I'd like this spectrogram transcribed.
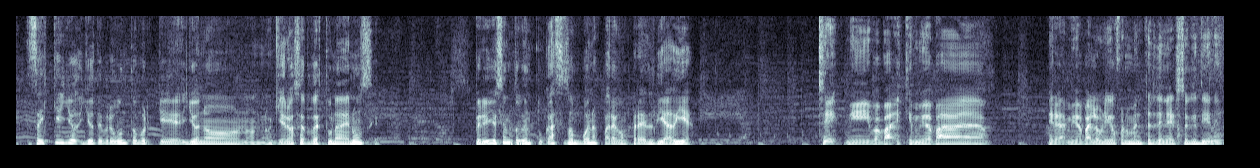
¿sabes qué? Yo, yo te pregunto porque yo no, no, no quiero hacer de esto una denuncia. Pero yo siento que en tu casa son buenos para comprar el día a día. Sí, mi papá, es que mi papá, mira, mi papá la única forma de entretenerse que tiene,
